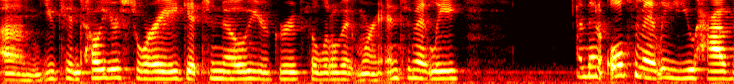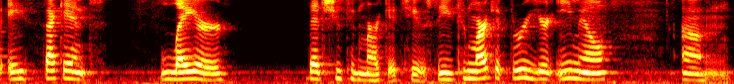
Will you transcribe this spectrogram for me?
Um, you can tell your story, get to know your groups a little bit more intimately. And then ultimately, you have a second layer that you can market to. So you can market through your email, um,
